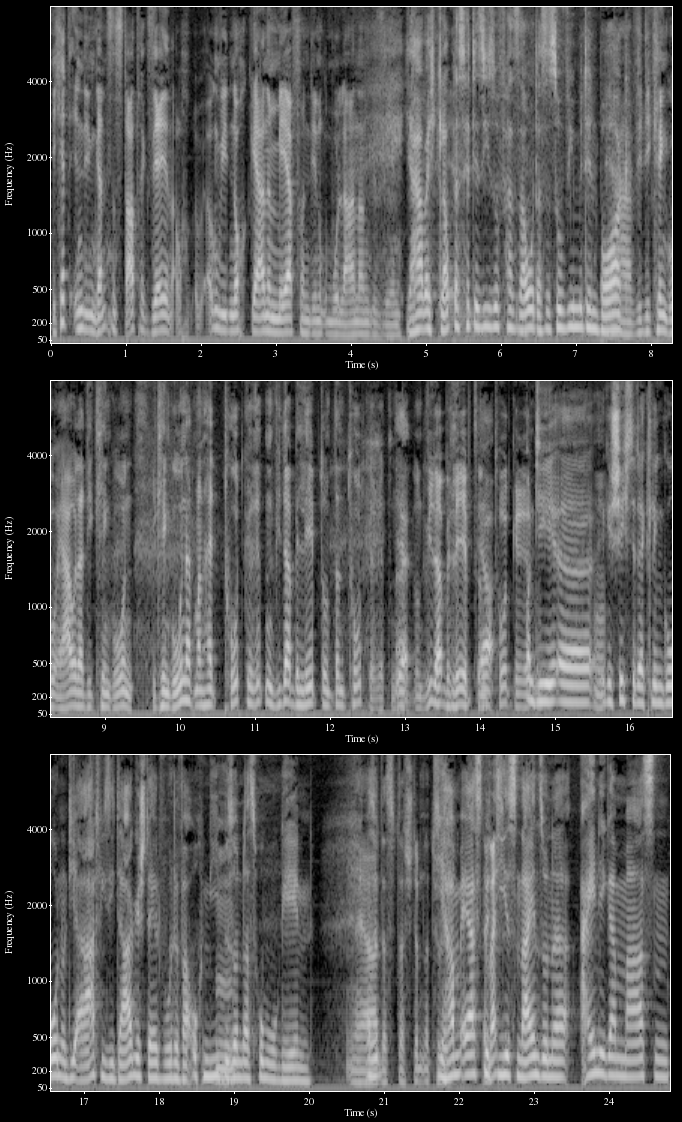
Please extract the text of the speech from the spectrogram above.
Ich hätte in den ganzen Star Trek-Serien auch irgendwie noch gerne mehr von den Romulanern gesehen. Ja, aber ich glaube, das hätte sie so versaut. Das ist so wie mit den Borg. Ja, wie die Klingonen, ja, oder die Klingonen. Die Klingonen hat man halt totgeritten, wiederbelebt und dann totgeritten. Ja. Halt. Und wiederbelebt Ja. und totgeritten. Und die äh, Geschichte der Klingonen und die Art, wie sie dargestellt wurde, war auch nie Mhm. besonders homogen. Ja, Also, das, das stimmt natürlich. Die haben erst mit Weißt du- DS9 so eine einigermaßen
